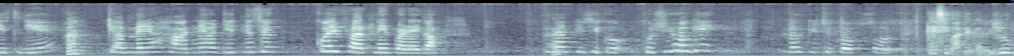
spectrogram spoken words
इसलिए हाँ? कि अब मेरे हारने और जीतने से कोई फ़र्क नहीं पड़ेगा। न किसी को खुशी होगी न किसी को अफसोस। कैसी बातें कर रही हो?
